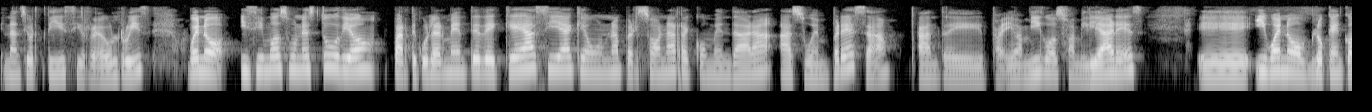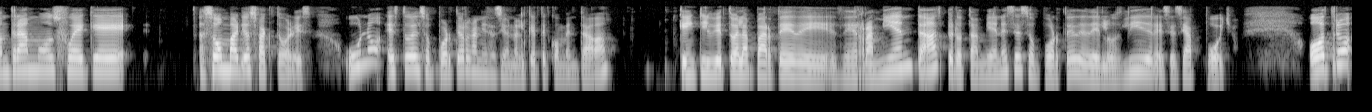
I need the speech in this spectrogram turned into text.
Nancy Ortiz y Raúl Ruiz, bueno, hicimos un estudio particularmente de qué hacía que una persona recomendara a su empresa entre amigos, familiares. Eh, y bueno, lo que encontramos fue que son varios factores. Uno, esto del soporte organizacional que te comentaba que incluye toda la parte de, herramientas, pero también ese soporte de, los líderes, ese apoyo. Otro,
